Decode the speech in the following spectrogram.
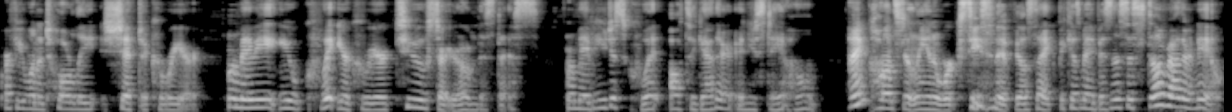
or if you want to totally shift a career. Or maybe you quit your career to start your own business. Or maybe you just quit altogether and you stay at home. I'm constantly in a work season, it feels like, because my business is still rather new.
